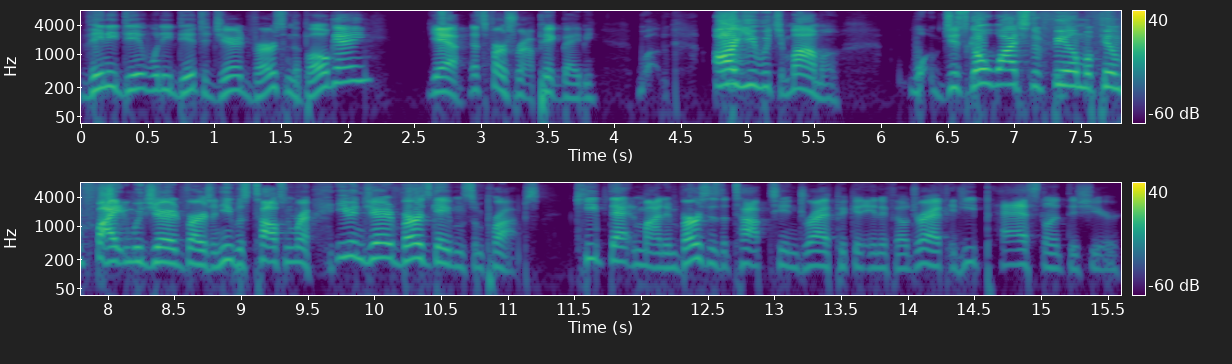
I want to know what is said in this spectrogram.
Then he did what he did to Jared Verse in the bowl game. Yeah, that's first round pick, baby. Argue with your mama. Just go watch the film of him fighting with Jared Verse, and he was tossing around. Even Jared Verse gave him some props. Keep that in mind. And versus the top 10 draft pick in NFL draft, and he passed on it this year.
